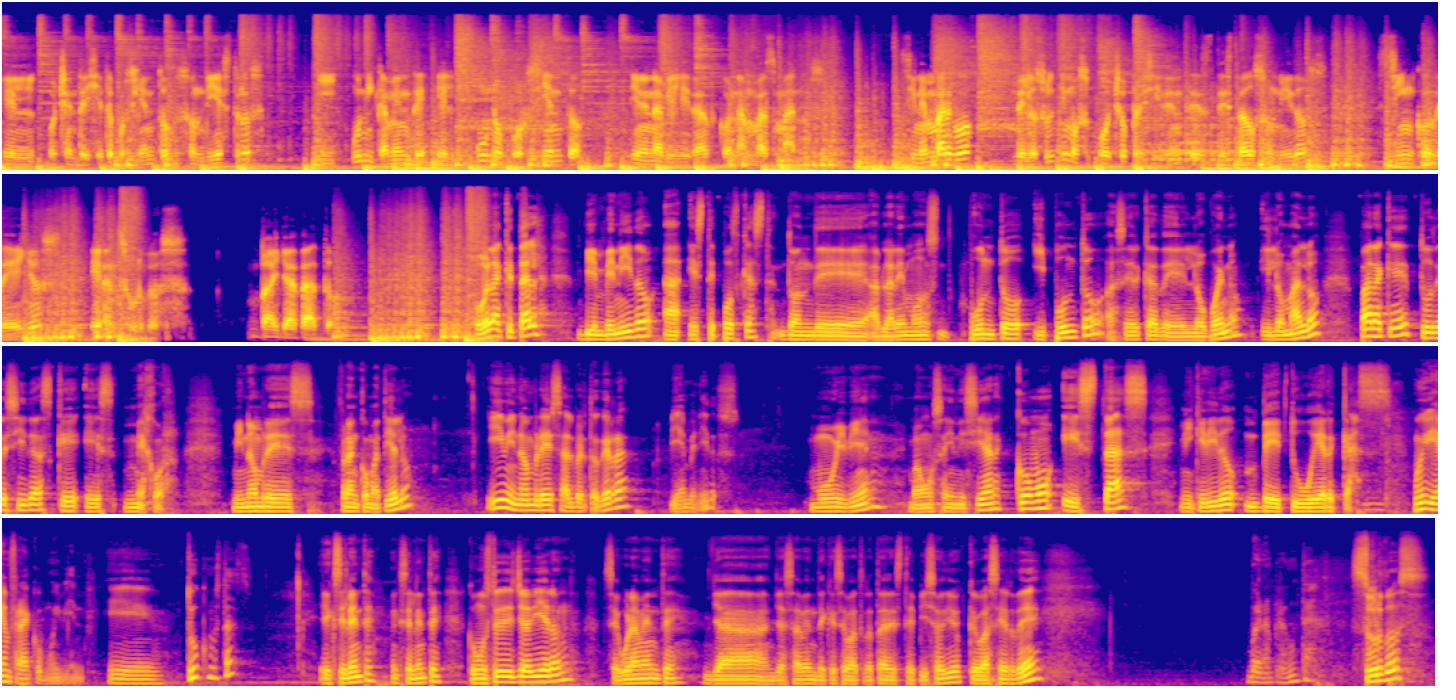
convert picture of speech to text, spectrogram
el 87% son diestros y únicamente el 1% tienen habilidad con ambas manos. Sin embargo, de los últimos 8 presidentes de Estados Unidos, 5 de ellos eran zurdos. Vaya dato. Hola, ¿qué tal? Bienvenido a este podcast donde hablaremos punto y punto acerca de lo bueno y lo malo para que tú decidas qué es mejor. Mi nombre es Franco Matielo. Y mi nombre es Alberto Guerra. Bienvenidos. Muy bien, vamos a iniciar. ¿Cómo estás, mi querido Betuercas? Muy bien, Franco, muy bien. Eh, ¿Tú cómo estás? Excelente, excelente. Como ustedes ya vieron, seguramente ya, ya saben de qué se va a tratar este episodio, que va a ser de Buena pregunta. zurdos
